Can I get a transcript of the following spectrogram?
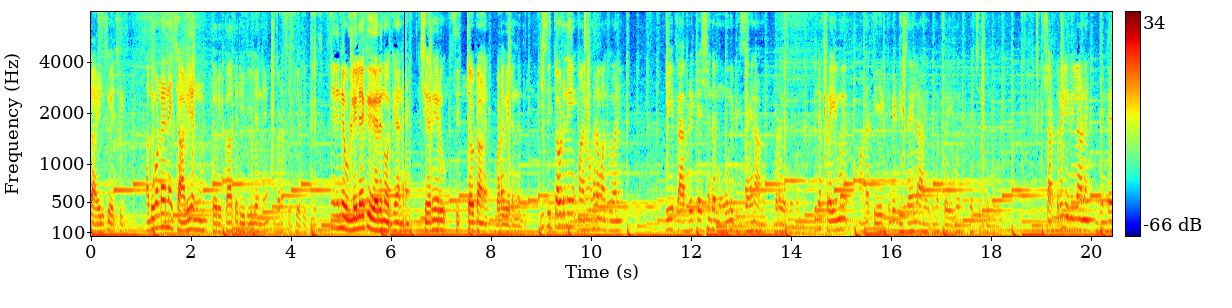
ടൈൽസ് വെച്ച്. അതുകൊണ്ട് തന്നെ ചളിയൊന്നും തെറിക്കാത്ത രീതിയിൽ തന്നെ ഇവിടെ സെറ്റ് ചെയ്തിട്ടുണ്ട്. ഇതിന്റെ ഉള്ളിലേക്ക് കയറി നോക്കിയാൽ ചെറിയൊരു സിറ്റ് ഔട്ടാണ് ഇവിടെ വരുന്നത്. ഈ സിറ്റ് ഔട്ടിനെ മനോഹരമാക്കുവാൻ ഈ ഫാബ്രിക്കേഷന്റെ മൂന്ന് ഡിസൈനാണ് ഇവിടെ വരുന്നത്. ഇതിന്റെ ഫ്രെയിം നല്ല തേക്കിന്റെ ഡിസൈനിലാണ് ഇതിന്റെ ഫ്രെയിം വെച്ചിരിക്കുന്നത്. ഷട്ടർ രീതിയിലാണ് ഇതിന്റെ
